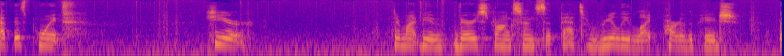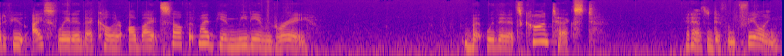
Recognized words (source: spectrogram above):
At this point here, there might be a very strong sense that that's a really light part of the page. But if you isolated that color all by itself, it might be a medium gray. but within its context, it has a different feeling.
